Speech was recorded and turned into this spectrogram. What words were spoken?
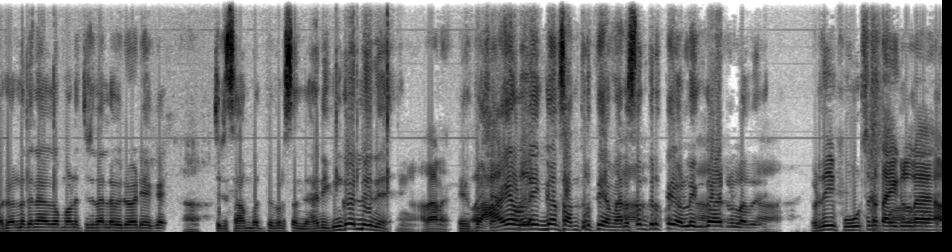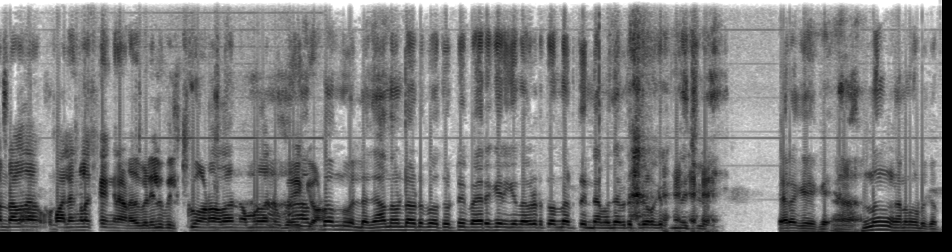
ഒരു കൊല്ലത്തിനൊക്കെ നമ്മൾ ഇച്ചിരി നല്ല പരിപാടിയൊക്കെ. ഇച്ചിരി സാമ്പത്തിക പ്രശ്നം. ഇൻകം അല്ലേ അതാണ്. ഇപ്പൊ ആകെയുള്ള ഇൻകം സംതൃപ്തിയാ മനസ്സംതൃപ്തിയുള്ള ഇൻകം ആയിട്ടുള്ളത്. ഇവിടുത്തെ ഈ ഫ്രൂട്ട്സിന്റെ തൈകളുടെ ഉണ്ടാകുന്ന ഫലങ്ങളൊക്കെ എങ്ങനെയാണ്? വെളിയിൽ വിൽക്കുവാണോ അതോ നമ്മൾ തന്നെ ഉപയോഗിക്കുവാണോ? അതൊന്നുമല്ല. ഞാൻ തൊണ്ട് അവിടെ തൊട്ടി പേരൊക്കെ ഇരിക്കുന്നത് അവരുടെ അടുത്ത് വന്നെടുത്ത് എടുത്തില്ല മതി. അവരുടെ പേരൊക്കെയൊക്കെ. ഒന്നും അങ്ങനെ കൊടുക്കും.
